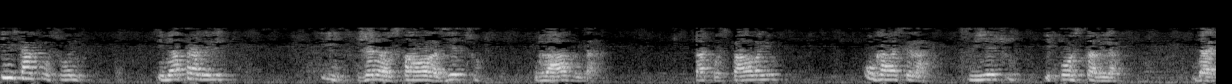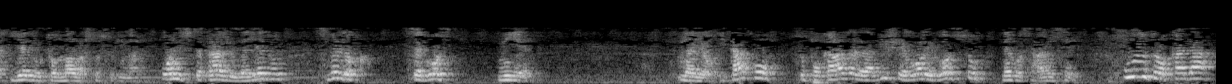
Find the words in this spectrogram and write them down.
I tako su oni i napravili i žena uspavala djecu, gladnu da tako spavaju, ugasila svijeću i postavila da jedu to malo što su imali. Oni su se pravili da jedu sve dok se gost nije najeo. I tako su pokazali da više vole gostu nego sami se. Ujutro kada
